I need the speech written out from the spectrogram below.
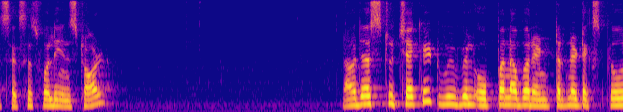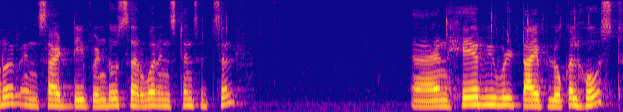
successfully installed. Now just to check it, we will open our Internet Explorer inside the Windows Server instance itself. And here we will type localhost.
